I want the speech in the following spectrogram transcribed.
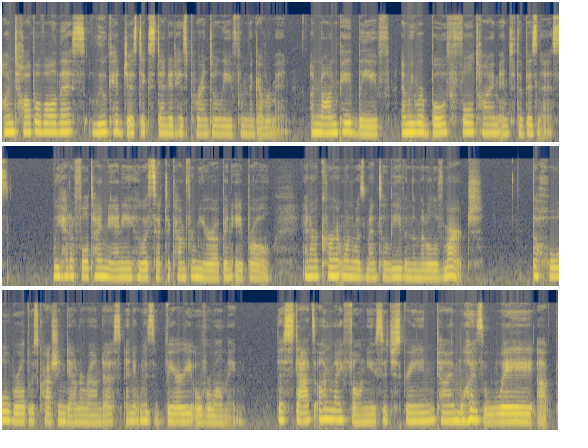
On top of all this, Luke had just extended his parental leave from the government, a non paid leave, and we were both full time into the business. We had a full time nanny who was set to come from Europe in April, and our current one was meant to leave in the middle of March. The whole world was crashing down around us, and it was very overwhelming. The stats on my phone usage screen time was way up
